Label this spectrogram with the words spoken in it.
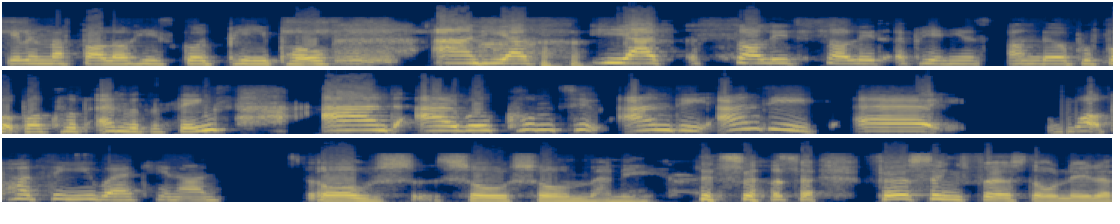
Give him a follow. He's good people, and he has he has solid, solid opinions on Liverpool Football Club and other things. And I will come to Andy. Andy, uh, what pods are you working on? Oh, so so many. so, so, first things first, though, Nina.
